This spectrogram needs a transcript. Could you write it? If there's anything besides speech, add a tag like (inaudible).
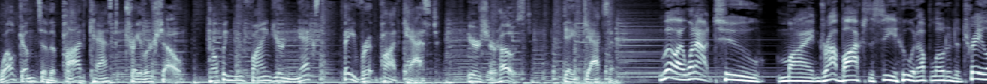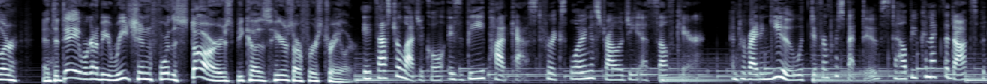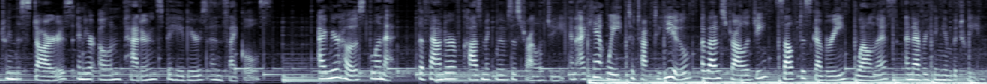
Welcome to the Podcast Trailer Show, helping you find your next favorite podcast. Here's your host, Dave Jackson. Well, I went out to my Dropbox to see who had uploaded a trailer. And today we're going to be reaching for the stars because here's our first trailer. It's Astrological is the podcast for exploring astrology as self care and providing you with different perspectives to help you connect the dots between the stars and your own patterns, behaviors, and cycles. I'm your host, Lynette, the founder of Cosmic Moves Astrology, and I can't wait to talk to you about astrology, self discovery, wellness, and everything in between.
